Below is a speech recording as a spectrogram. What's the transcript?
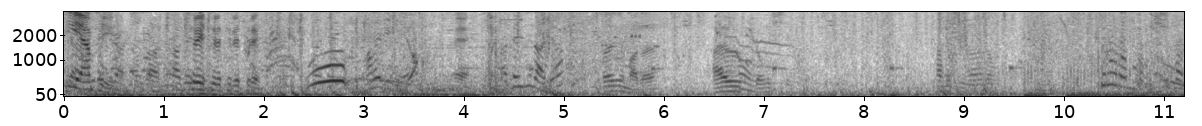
EMP. 아, 트레 트레 트레 트레. 사회진이에요? 네. 차세진 아니야? 사이즈 맞아요 아유 병신 트롤한테 씨발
